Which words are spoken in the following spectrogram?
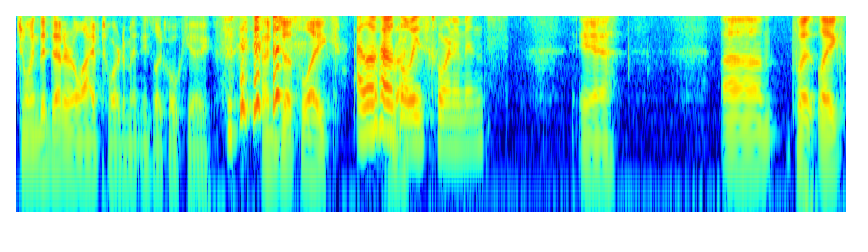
join the dead or alive tournament and he's like okay and just like I love how it's Right. always tournaments. yeah um but like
